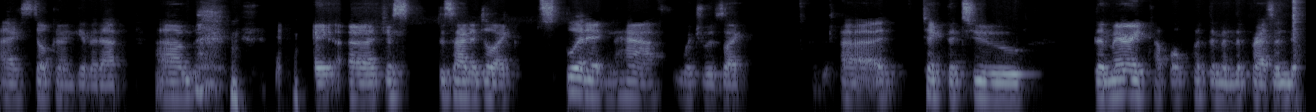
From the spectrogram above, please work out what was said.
I still couldn't give it up. Um, I uh, just decided to like split it in half, which was like uh, take the two, the married couple, put them in the present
